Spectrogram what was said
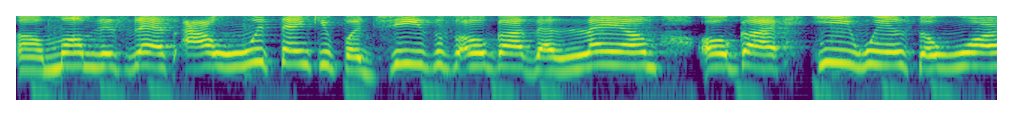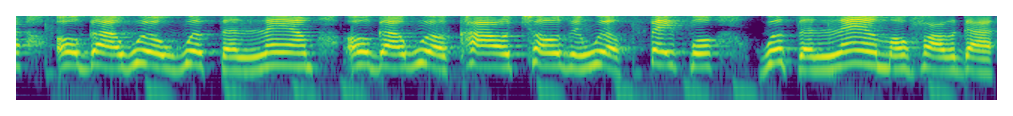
uh, mom, this last hour. We thank you for Jesus, oh God, the Lamb, oh God. He wins the war, oh God. We're with the Lamb, oh God. We're called, chosen, we're faithful with the Lamb, oh Father God.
